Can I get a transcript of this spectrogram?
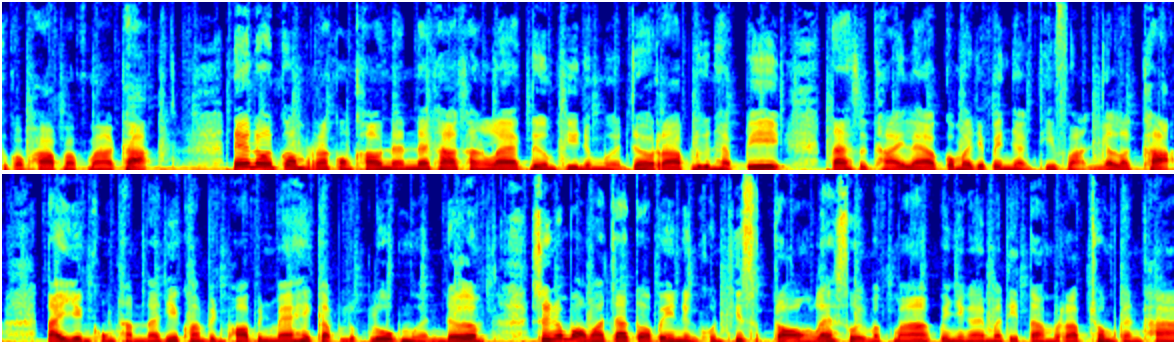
สุขภาพมากๆค่ะ แน่นอนความรักของเขานั้นนะคะ ครั้งแรกเดิมทีเนี่ยเหมือนจะราบรื่นแฮปปี้แต่สุดท้ายแล้วก็ไม่ได้เป็นอย่างที่ฝันกันละค่ะ แต่ยังคงทำหน้าที่ความเป็นพ่อเป็นแม่ให้กับลูกๆเหมือนเดิม ซึ่งต้องบอกว่าเจ้าตัวเป็นหนึ่งคนที่สตรอง และสวยมากๆ เป็นยังไงมาติดตามรับชมกันค่ะ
